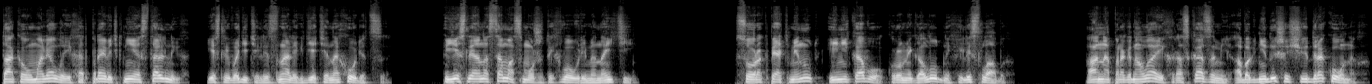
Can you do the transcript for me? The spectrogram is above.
Така умоляла их отправить к ней остальных, если водители знали, где те находятся. Если она сама сможет их вовремя найти. 45 минут и никого, кроме голодных или слабых. Она прогнала их рассказами об огнедышащих драконах.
